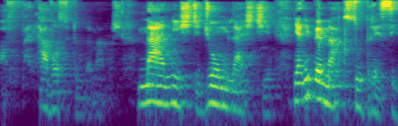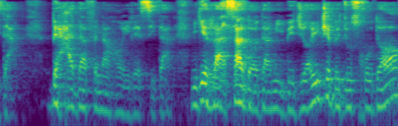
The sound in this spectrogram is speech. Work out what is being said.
آفرین حواستون به من باشه. معنیش چی؟ جملش چیه یعنی به مقصود رسیدن به هدف نهایی رسیدن. میگه رسد آدمی به جایی که به جز خدا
